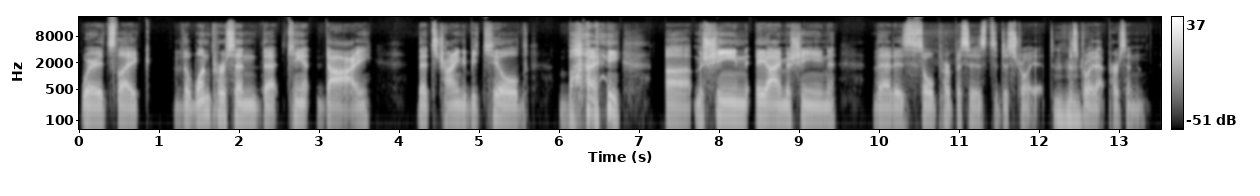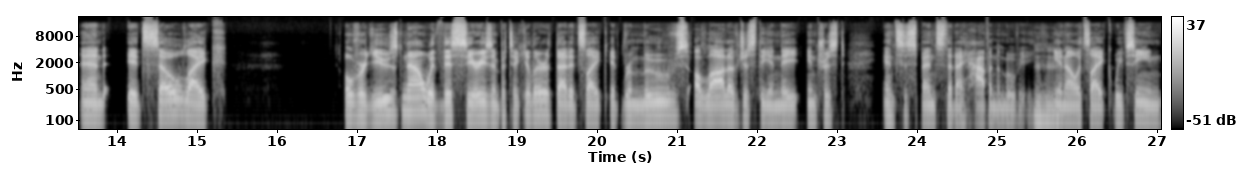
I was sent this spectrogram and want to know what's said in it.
where it's like the one person that can't die that's trying to be killed by a machine AI machine that is sole purpose is to destroy it, Mhm. destroy that person. And it's so like overused now with this series in particular that it's like it removes a lot of just the innate interest and suspense that I have in the movie. Mhm. You know, it's like we've seen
